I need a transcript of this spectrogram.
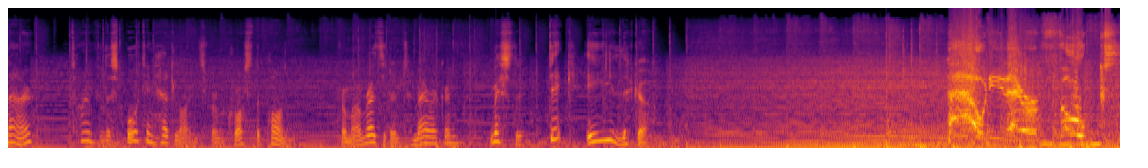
Now, time for the sporting headlines from across the pond, from our resident American, Mr. Dick E. Licker. Howdy there, folks!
